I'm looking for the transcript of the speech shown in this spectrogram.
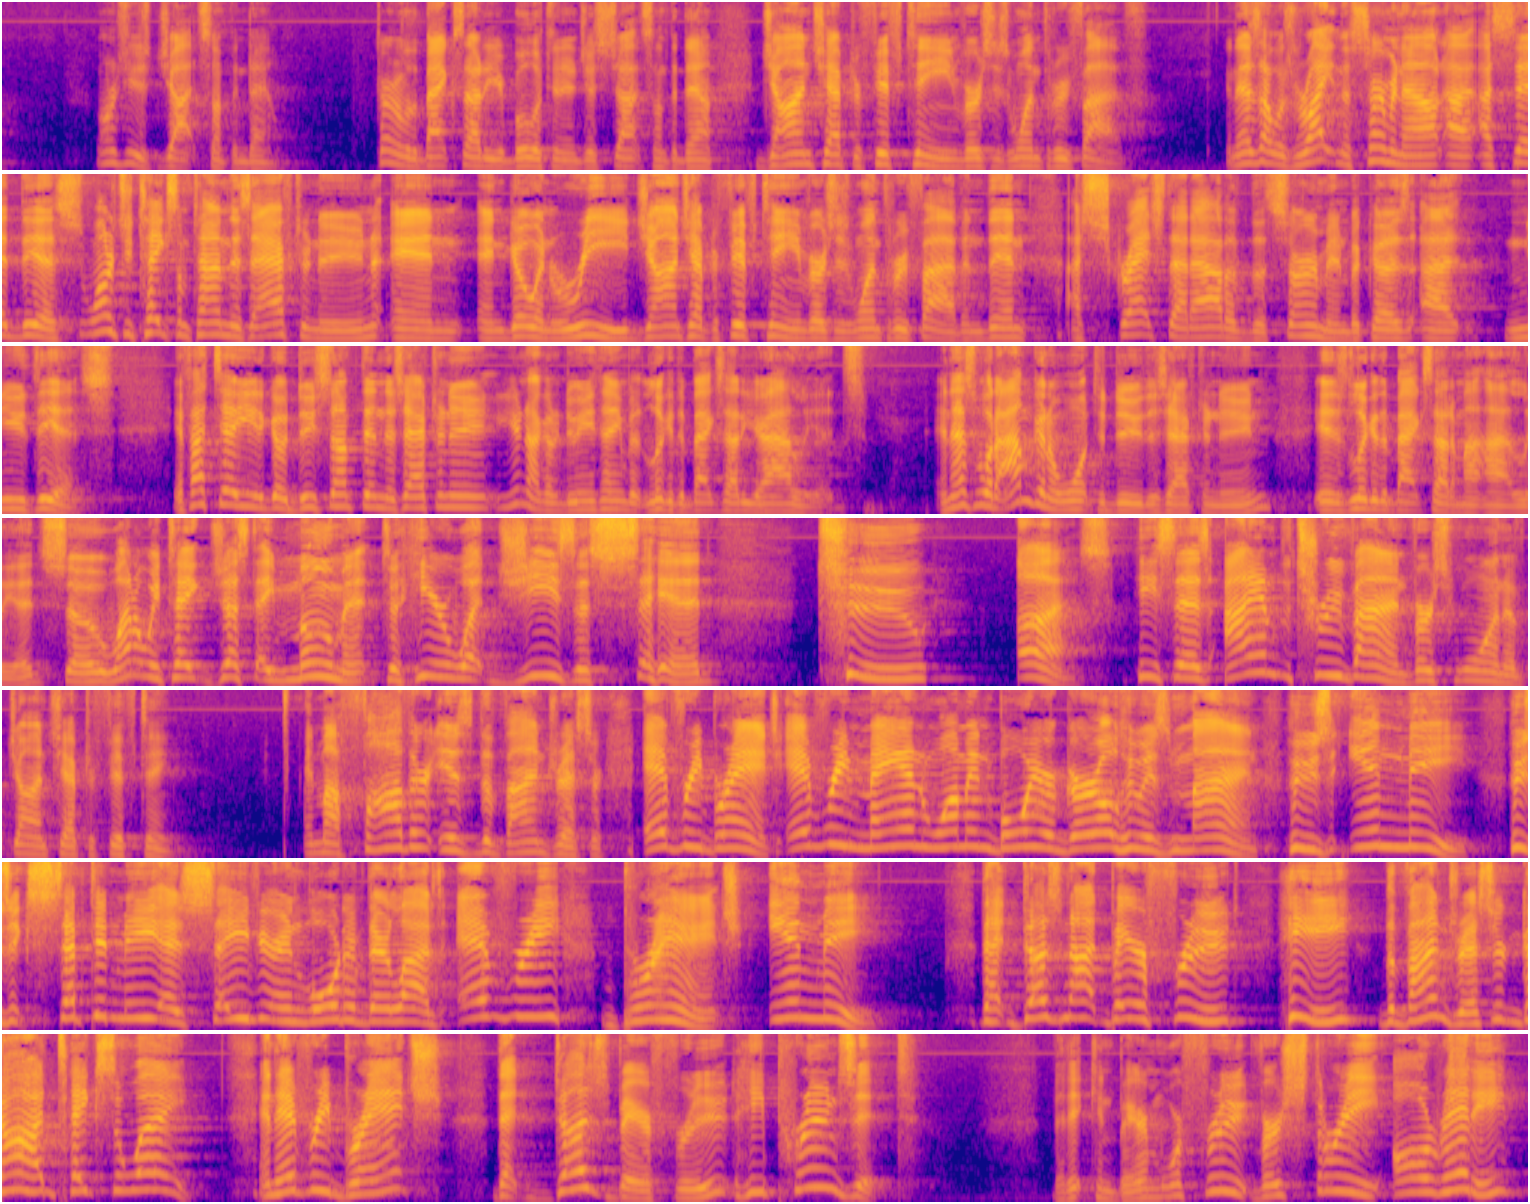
why don't you just jot something down? Turn over the backside of your bulletin and just jot something down. John chapter 15, verses 1 through 5. And as I was writing the sermon out, I, I, said this Why don't you take some time this afternoon and, and go and read John chapter 15, verses 1 through 5? And then I scratched that out of the sermon because I knew this. If I tell you to go do something this afternoon, you're not going to do anything but look at the backside of your eyelids. And that's what I'm going to want to do this afternoon is look at the backside of my eyelids. So why don't we take just a moment to hear what Jesus said to us. He says, I am the true vine, verse 1 of John chapter 15. And my Father is the vine dresser. Every branch, every man, woman, boy, or girl who is mine, who's in me, who's accepted me as Savior and Lord of their lives, every branch in me that does not bear fruit, He, the vine dresser, God takes away. And every branch that does bear fruit, He prunes it that it can bear more fruit. Verse 3 already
